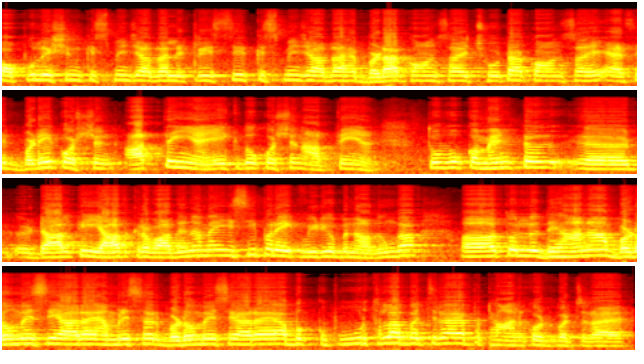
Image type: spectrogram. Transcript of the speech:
पॉपुलेशन किसमें ज़्यादा लिटरेसी किसमें ज़्यादा है, बड़ा कौन सा है, छोटा कौन सा है, ऐसे बड़े क्वेश्चन आते ही हैं, एक दो क्वेश्चन आते हैं। तो वो कमेंट डाल के याद करवा देना। मैं इसी पर एक वीडियो बना दूँगा। तो लुधियाना बड़ों में से आ रहा है, अमृतसर बड़ों में से आ रहा है। अब कपूरथला बच रहा है, पठानकोट बच रहा है।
